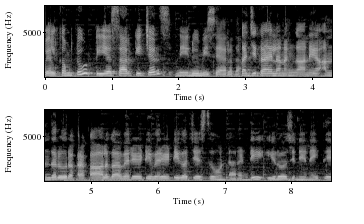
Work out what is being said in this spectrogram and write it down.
వెల్కమ్ టు టిఎస్ఆర్ కిచెన్స్. నేను మీ శారద. కజ్జికాయలు అనగానే అందరూ రకరకాలుగా వెరైటీ వెరైటీగా చేస్తూ ఉంటారండి. ఈరోజు నేనైతే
